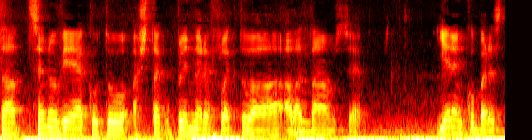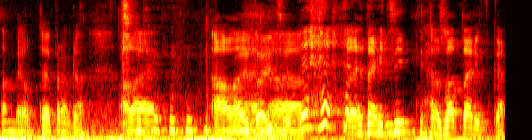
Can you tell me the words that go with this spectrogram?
ta cenově jako to až tak úplně nereflektovala, ale mm. tam prostě jeden koberec tam byl, to je pravda, ale... ale letající. letající, zlatá rybka.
